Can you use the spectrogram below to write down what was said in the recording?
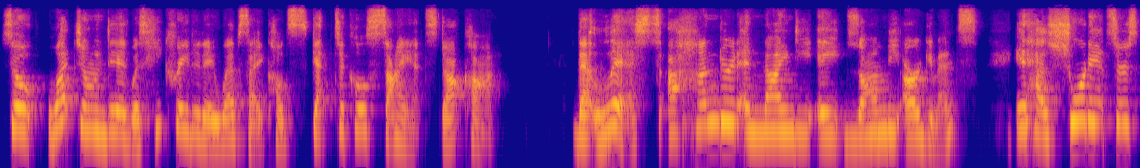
So, what John did was he created a website called skepticalscience.com that lists 198 zombie arguments. It has short answers,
